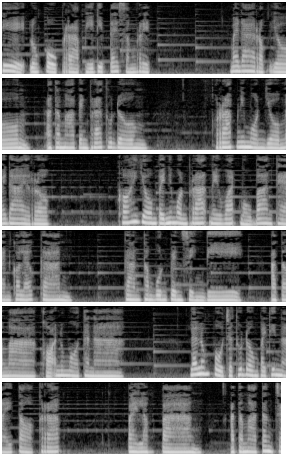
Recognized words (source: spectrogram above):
ที่หลวงปู่ปราบผีดิบได้สำเร็จ ไม่ได้หรอกโยมอาตมาเป็นพระธุดงค์ รับนิมนต์โยมไม่ได้หรอก ขอให้โยมไปนิมนต์พระในวัดหมู่บ้านแทนก็แล้วกัน การทำบุญเป็นสิ่งดีอาตมาขออนุโมทนา และหลวงปู่จะทุดงไปที่ไหนต่อครับ ไปลำปางอาตมาตั้งใจ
